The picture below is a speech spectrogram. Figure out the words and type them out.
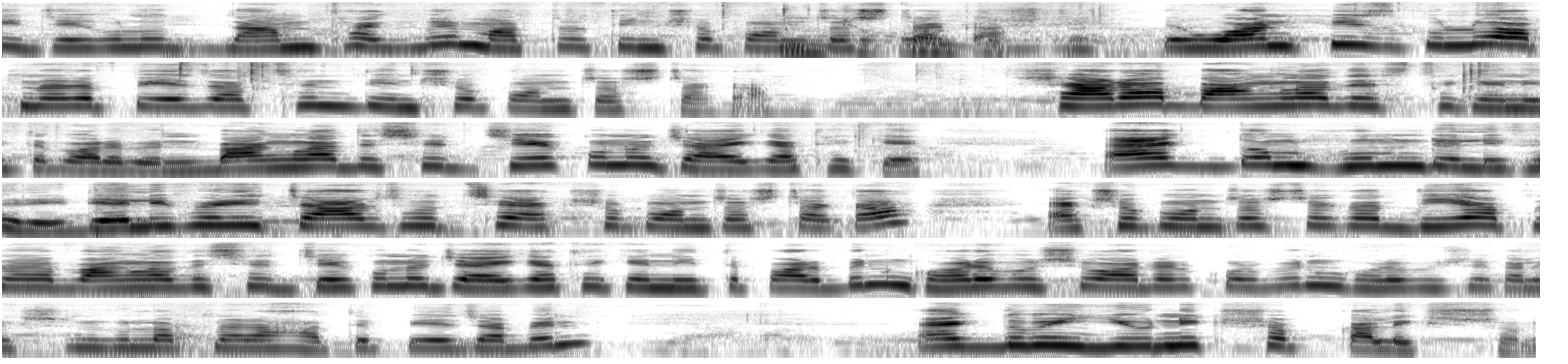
এই যেগুলোর দাম থাকবে মাত্র তিনশো পঞ্চাশ টাকা 350 টাকা। এই ওয়ান পিসগুলো আপনারা পেয়ে যাচ্ছেন তিনশো পঞ্চাশ টাকা। সারা বাংলাদেশ থেকে নিতে পারবেন। বাংলাদেশের যে কোনো জায়গা থেকে একদম হোম ডেলিভারি ডেলিভারি চার্জ হচ্ছে একশো পঞ্চাশ টাকা। একশো পঞ্চাশ টাকা দিয়ে আপনারা বাংলাদেশের যে কোনো জায়গা থেকে নিতে পারবেন। ঘরে বসে অর্ডার করবেন। ঘরে বসে কালেকশনগুলো আপনারা হাতে পেয়ে যাবেন। একদমই ইউনিক সব কালেকশন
